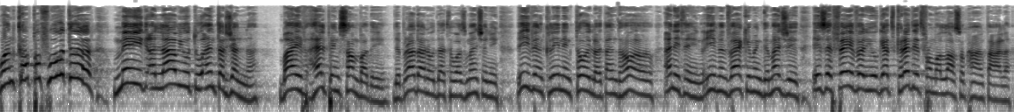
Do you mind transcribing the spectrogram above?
One cup of water may allow you to enter Jannah by helping somebody. The brother that was mentioning, even cleaning toilet and anything, even vacuuming the masjid, is a favor you get credit from Allah subhanahu wa ta'ala.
